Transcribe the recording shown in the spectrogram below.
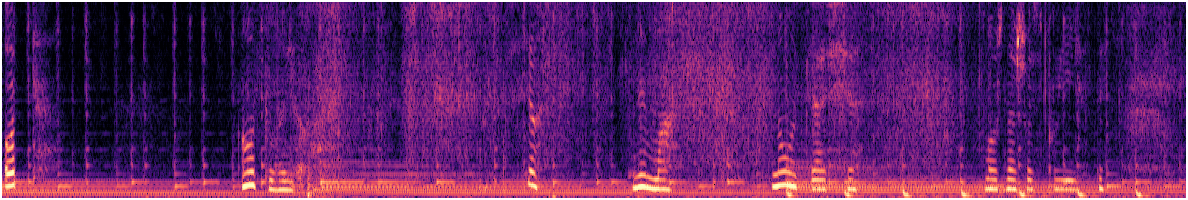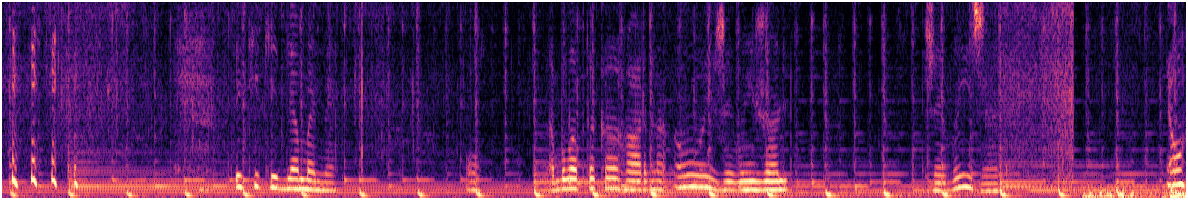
от, от лихо. Все, нема. Ну, оця ще можна щось поїсти. Це тільки для мене. О, а була б така гарна. Ой, живий жаль. Живий жаль. О,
